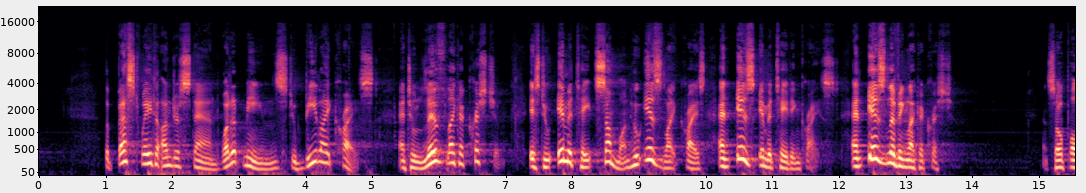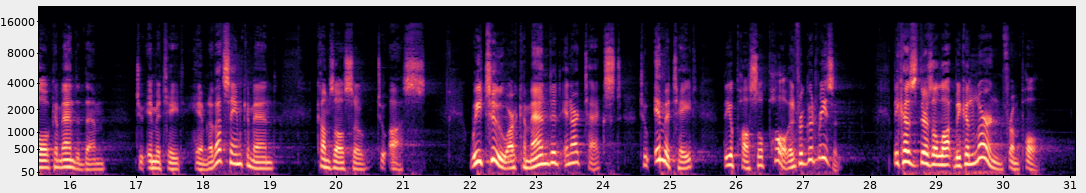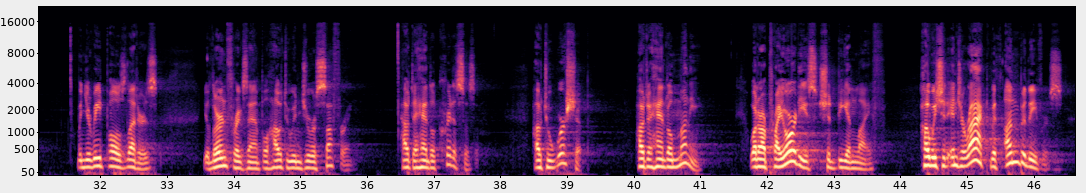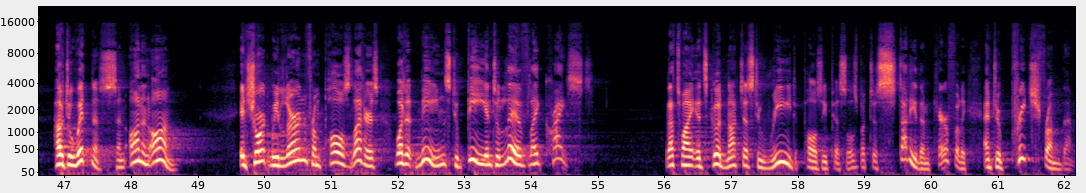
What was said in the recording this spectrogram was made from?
The best way to understand what it means to be like Christ and to live like a Christian is to imitate someone who is like Christ and is imitating Christ and is living like a Christian. And so Paul commanded them to imitate him. Now, that same command comes also to us. We too are commanded in our text to imitate the Apostle Paul, and for good reason. Because there's a lot we can learn from Paul. When you read Paul's letters, you learn, for example, how to endure suffering how to handle criticism, how to worship, how to handle money, what our priorities should be in life, how we should interact with unbelievers, how to witness, and on and on. In short, we learn from Paul's letters what it means to be and to live like Christ. That's why it's good not just to read Paul's epistles, but to study them carefully and to preach from them.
